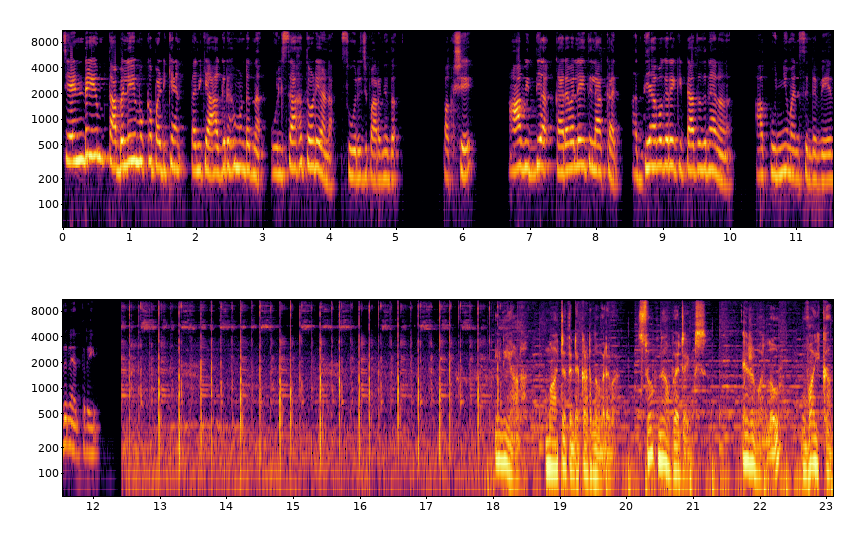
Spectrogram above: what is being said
ചെണ്ടയും തബലയും ഒക്കെ പഠിക്കാൻ തനിക്ക് ആഗ്രഹമുണ്ടെന്ന് ഉത്സാഹത്തോടെയാണ് സൂരജ് പറഞ്ഞത്. പക്ഷേ ആ വിദ്യ കരവലയത്തിലാക്കാൻ അധ്യാപകരെ കിട്ടാത്തതിനാലാണ് ആ കുഞ്ഞു മനസ്സിന്റെ വേദന എത്രയും. ഇനിയാണ് മാറ്റത്തിന്റെ കടന്നുവരവ്. സ്വപ്ന വെഡിങ്സ് എരമല്ലൂർ വൈക്കം.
